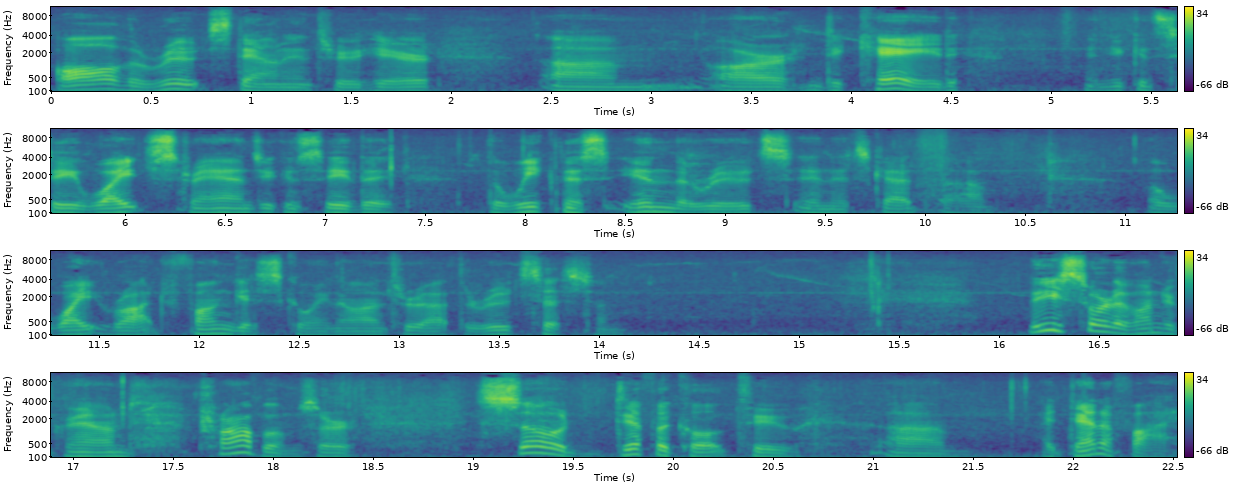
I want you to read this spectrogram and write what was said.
all the roots down in through here um, are decayed and you can see white strands you can see the the weakness in the roots and it's got um, a white rot fungus going on throughout the root system. These sort of underground problems are so difficult to um, identify.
